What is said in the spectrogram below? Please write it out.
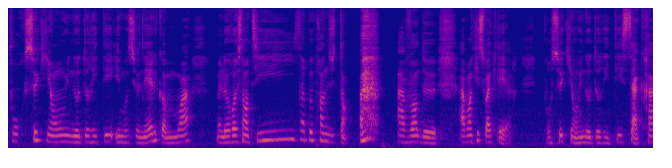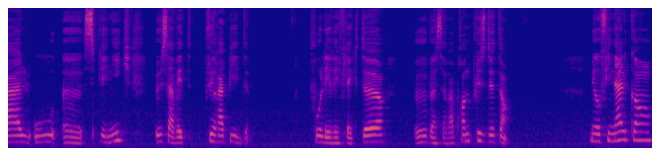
pour ceux qui ont une autorité émotionnelle comme moi, ben, le ressenti, ça peut prendre du temps avant de, avant qu'il soit clair. Pour ceux qui ont une autorité sacrale ou euh, splénique, eux, ça va être plus rapide. Pour les réflecteurs, eux, ben, ça va prendre plus de temps. Mais au final, quand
